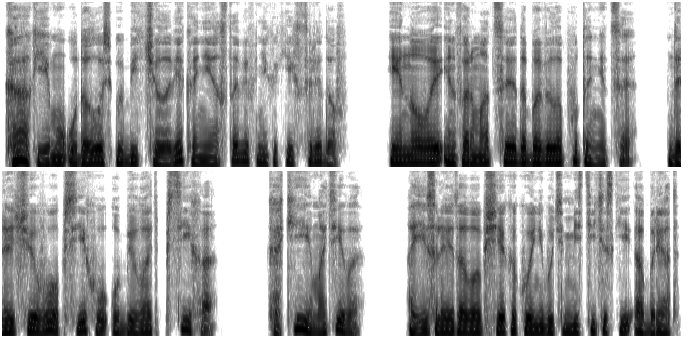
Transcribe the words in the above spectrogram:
как ему удалось убить человека, не оставив никаких следов? И новая информация добавила путаницы. Для чего психу убивать психа? Какие мотивы? А если это вообще какой-нибудь мистический обряд,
